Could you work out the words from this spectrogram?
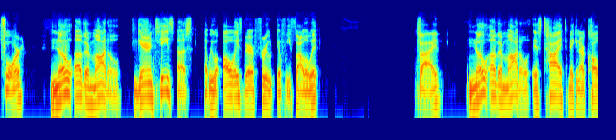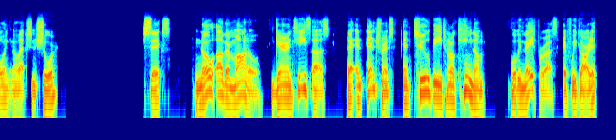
Four, no other model guarantees us that we will always bear fruit if we follow it. Five, no other model is tied to making our calling and election sure. Six, no other model guarantees us that an entrance into the eternal kingdom will be made for us if we guard it.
